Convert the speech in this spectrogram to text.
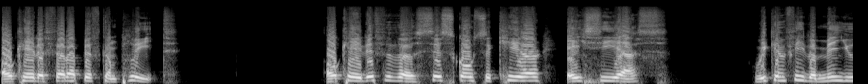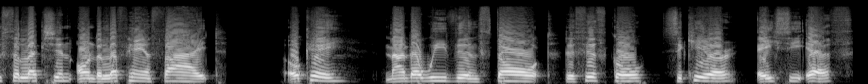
Okay, the setup is complete. Okay, this is a Cisco Secure ACS. We can see the menu selection on the left hand side. Okay, now that we've installed the Cisco Secure ACS,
